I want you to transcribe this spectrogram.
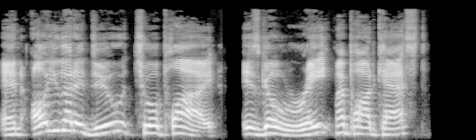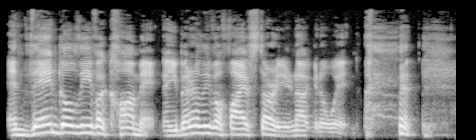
And all you got to do to apply is go rate my podcast and then go leave a comment. Now, you better leave a five star, you're not going to win.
